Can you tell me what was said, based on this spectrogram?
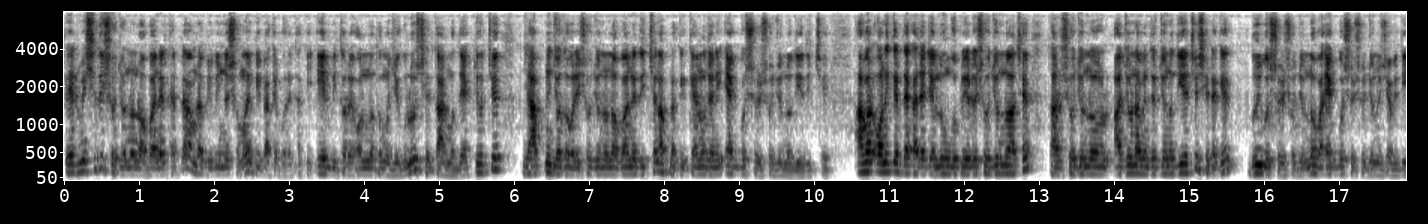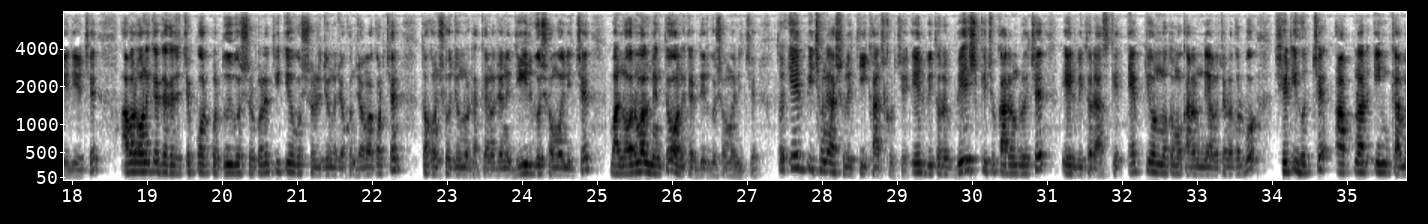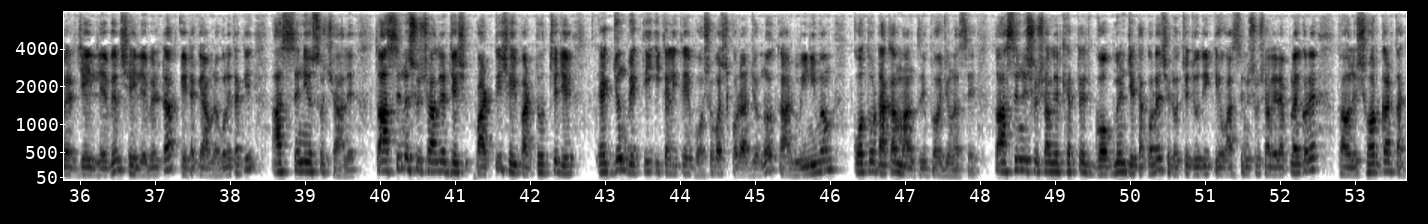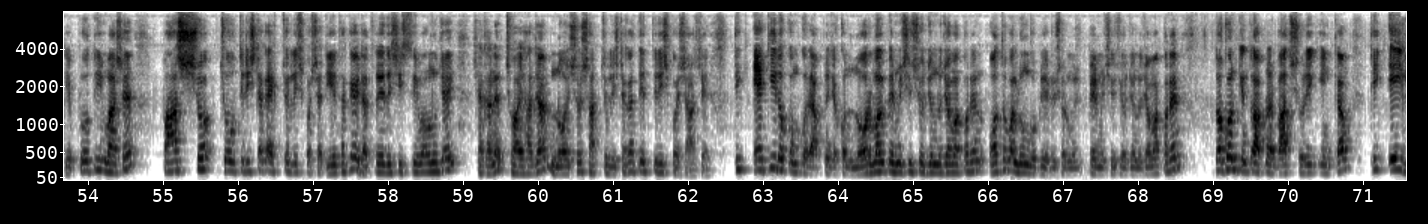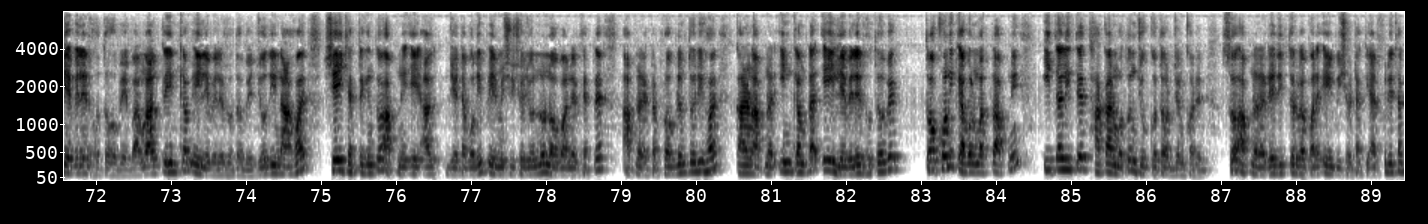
পেরমিশিদি সৌজন্য নবায়নের ক্ষেত্রে আমরা বিভিন্ন সময় বিপাকে পড়ে থাকি। এর ভিতরে অন্যতম যেগুলো, সে তার মধ্যে একটি হচ্ছে যে আপনি যতবারই সৌজন্য নবায়নে দিচ্ছেন, আপনাকে কেন জানি এক বছরের সৌজন্য দিয়ে দিচ্ছে। আবার অনেকের দেখা যায় যে লুঙ্গ পিরিয়ডের সৌজন্য আছে, তার সৌজন্য আজর্নামেন্টের জন্য দিয়েছে, সেটাকে দুই বছরের সৌজন্য বা এক বছরের সৌজন্য হিসাবে দিয়ে দিয়েছে। আবার অনেকের দেখা যাচ্ছে পরপর দুই বছর পরে তৃতীয় বছরের জন্য যখন জমা করছেন, তখন সৌজন্যটা কেন জানি দীর্ঘ সময় নিচ্ছে বা নর্মাল মেনতেও অনেকের দীর্ঘ সময় নিচ্ছে। তো এর পিছনে আসলে কি কাজ করছে? এর ভিতরে বেশ কিছু কারণ রয়েছে। এর ভিতরে আজকে একটি অন্যতম কারণ নিয়ে আলোচনা করব। সেটি হচ্ছে আপনার ইনকামের যেই লেভেল সেই লেভেলটা এটাকে আমরা বলে থাকি আসেনীয় সোশ্যালে তো আসেনীয় সোশ্যালের যে পার্টটি সেই পার্টটি হচ্ছে যে একজন ব্যক্তি ইতালিতে বসবাস করার জন্য তার মিনিমাম কত টাকা মান্থলি প্রয়োজন আছে। তো আসেনি সোশ্যালের ক্ষেত্রে গভর্নমেন্ট যেটা করে, সেটা হচ্ছে যদি কেউ আসেনি সোশ্যালের অ্যাপ্লাই করে, তাহলে সরকার তাকে প্রতি মাসে পাঁচশো চৌত্রিশ টাকা একচল্লিশ পয়সা দিয়ে থাকে। এটা ত্রেদেশি সীমা অনুযায়ী। সেখানে ছয় হাজার নয়শো সাতচল্লিশ টাকা তেত্রিশ পয়সা আসে। ঠিক একই রকম করে আপনি যখন নর্মাল পেরমিশিসের জন্য জমা করেন অথবা লুঙ্গ পেরমিশিসের জন্য জমা করেন, তখন কিন্তু আপনার বাৎসরিক ইনকাম ঠিক এই লেভেলের হতে হবে বা মান্থলি ইনকাম এই লেভেলের হতে হবে। যদি না হয়, সেই ক্ষেত্রে কিন্তু আপনি এই যেটা বলি পেরমিশিসের জন্য নবায়নের ক্ষেত্রে আপনার একটা প্রবলেম তৈরি হয়। কারণ আপনার ইনকামটা এই লেভেলের হতে হবে। তখনই কেবলমাত্র আপনি ইতালিতে থাকার মতন যোগ্যতা অর্জন করেন। সো আপনারা রেদিত্বর ব্যাপারে এই বিষয়টা কেয়ারফুলি থাকবেন।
